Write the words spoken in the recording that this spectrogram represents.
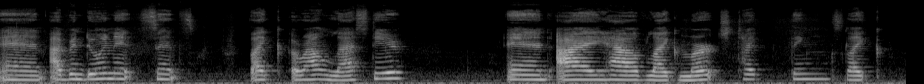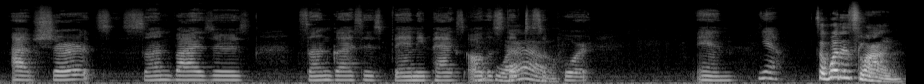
and I've been doing it since like around last year. And I have like merch type things, like I have shirts, sun visors, sunglasses, fanny packs, all the stuff to support. And yeah, So, what is slime?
